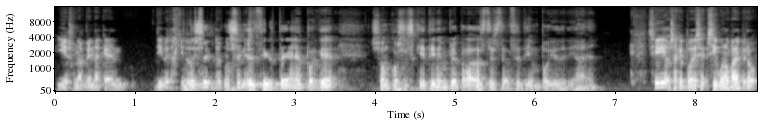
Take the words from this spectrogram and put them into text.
Y es una pena que hayan divergido. No sé, de no sé qué decirte, ¿eh? Porque son cosas que tienen preparadas desde hace tiempo, yo diría, ¿eh? Sí, o sea que puede ser. Sí, bueno, vale, pero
